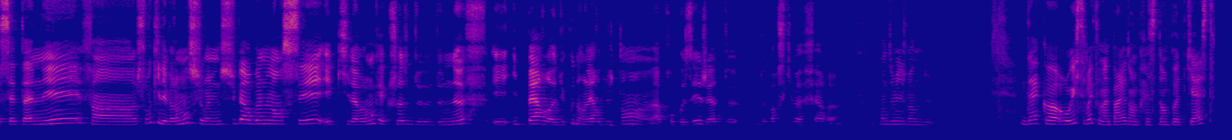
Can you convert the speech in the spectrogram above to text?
cette année. Enfin, je trouve qu'il est vraiment sur une super bonne lancée et qu'il a vraiment quelque chose de, neuf et hyper, du coup, dans l'air du temps à proposer. J'ai hâte de, de, voir ce qu'il va faire en 2022. D'accord, oui, c'est vrai que tu en as parlé dans le précédent podcast.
